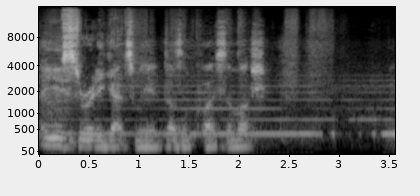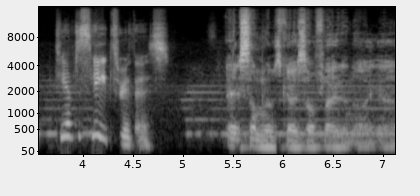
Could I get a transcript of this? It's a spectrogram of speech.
it used to really get to me. It doesn't quite so much. do you have to sleep through this? It sometimes goes off late at night. Yeah.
